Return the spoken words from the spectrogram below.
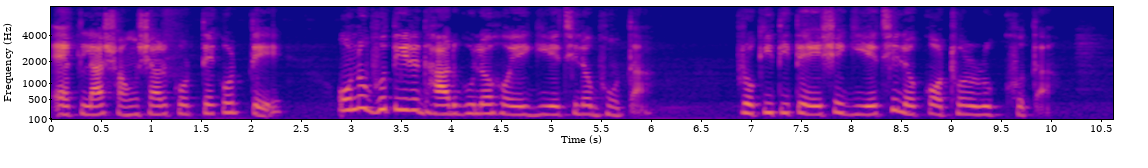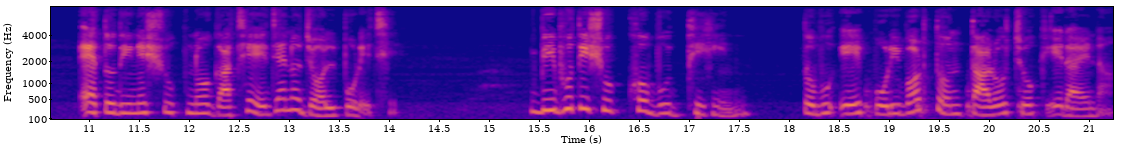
একলা সংসার করতে করতে অনুভূতির ধারগুলো হয়ে গিয়েছিল ভোঁতা। প্রকৃতিতে এসে গিয়েছিল কঠোর রুক্ষতা। এতদিনে শুকনো গাছে যেন জল পড়েছে। বিভূতি সূক্ষ্ম, বুদ্ধিহীন, তবু এ পরিবর্তন তারও চোখ এড়ায় না।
